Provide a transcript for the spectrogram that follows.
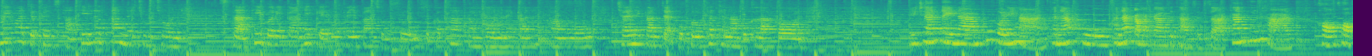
ไม่ว่าจะเป็นสถานที่เลือกตั้งในชุมชน สถานที่บริการให้แก่โรงพยาบาลส่งเสริมสุขภาพตำบลในการให้ความรู้ ใช้ในการจัดอบรมพัฒนาบุคลากรดิฉันในนามผู้บริหารคณะครูคณะกรรมการสถานศึกษาขั้นพื้นฐาน ขอขอบ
